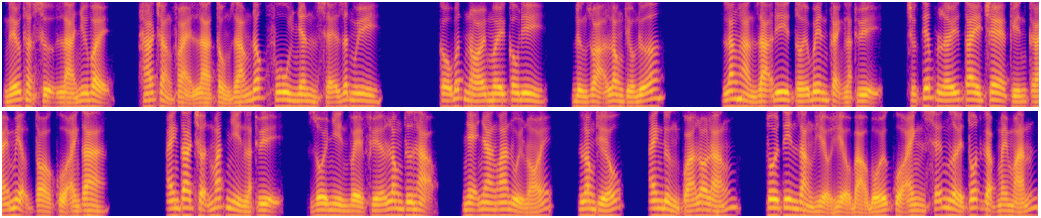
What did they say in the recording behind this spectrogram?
Nếu thật sự là như vậy, há chẳng phải là tổng giám đốc phu nhân sẽ rất nguy? Cậu bất nói mấy câu đi, đừng dọa long thiếu nữa. Lăng hàn dạ đi tới bên cạnh lạc thụy, trực tiếp lấy tay che kín cái miệng to của anh ta. Anh ta trợn mắt nhìn lạc thụy, rồi nhìn về phía long tư hạo nhẹ nhàng an ủi nói, long thiếu, anh đừng quá lo lắng, tôi tin rằng hiểu hiểu bảo bối của anh sẽ người tốt gặp may mắn,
